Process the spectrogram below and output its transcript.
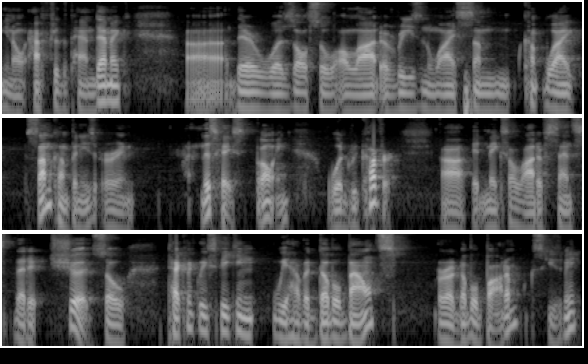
You know, after the pandemic, uh, there was also a lot of reason why some why some companies, or in in this case, Boeing, would recover. Uh, it makes a lot of sense that it should. So technically speaking, we have a double bounce or a double bottom, excuse me.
